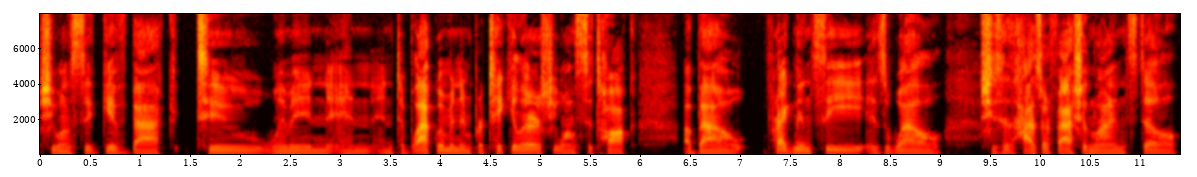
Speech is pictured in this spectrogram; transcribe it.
She wants to give back to women and, and to black women in particular. She wants to talk about pregnancy as well. She says has her fashion line still.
